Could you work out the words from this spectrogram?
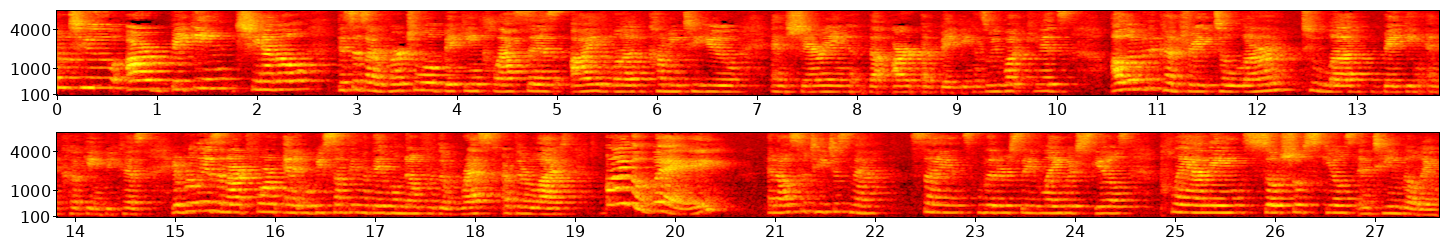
Welcome to our baking channel. This is our virtual baking classes. I love coming to you and sharing the art of baking because we want kids all over the country to learn to love baking and cooking because it really is an art form and it will be something that they will know for the rest of their lives. By the way, it also teaches math, science, literacy, language skills, planning, social skills, and team building.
